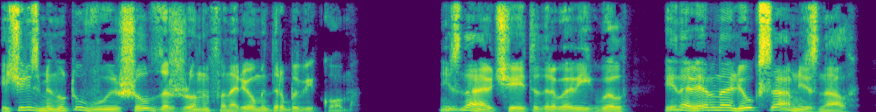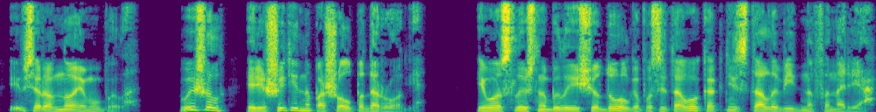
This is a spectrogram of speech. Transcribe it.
и через минуту вышел с зажженным фонарем и дробовиком. Не знаю, чей это дробовик был, и, наверное, Люк сам не знал, и все равно ему было. Вышел и решительно пошел по дороге. Его слышно было еще долго после того, как не стало видно фонаря.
